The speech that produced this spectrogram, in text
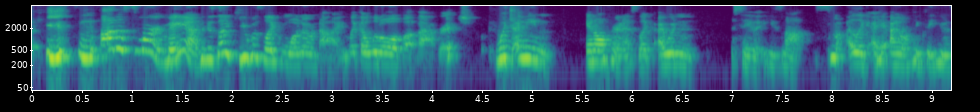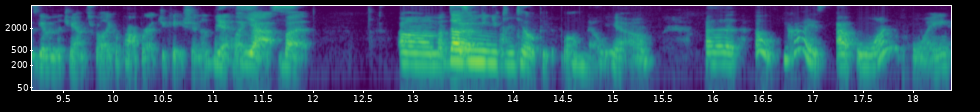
He's not a smart man. His IQ was like 109, like a little above average. Which I mean, in all fairness, like I wouldn't say that he's not smart. Like I, I don't think that he was given the chance for like a proper education and things Yes. like Yes. that. But um, Doesn't uh, mean you can kill people. No. yeah. Uh, oh, you guys, at one point,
